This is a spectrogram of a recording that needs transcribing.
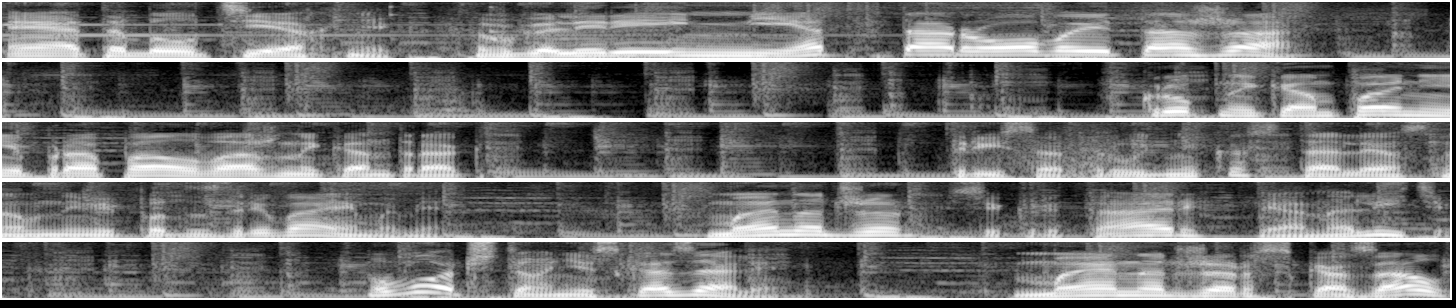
Это был техник. В галерее нет второго этажа. В крупной компании пропал важный контракт. Три сотрудника стали основными подозреваемыми. Менеджер, секретарь и аналитик. Вот что они сказали. Менеджер сказал,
